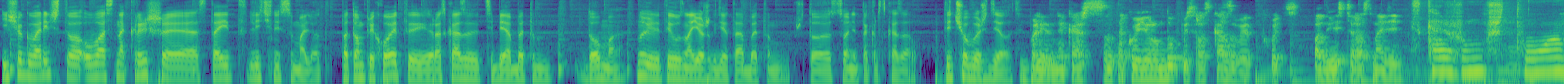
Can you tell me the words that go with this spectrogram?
Еще говорит, что у вас на крыше стоит личный самолет. Потом приходит и рассказывает тебе об этом дома. Ну или ты узнаешь где-то об этом, что Соня так рассказала. Ты что будешь делать? Блин, мне кажется, такую ерунду пусть рассказывает хоть по 200 раз на день. Скажу, что,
